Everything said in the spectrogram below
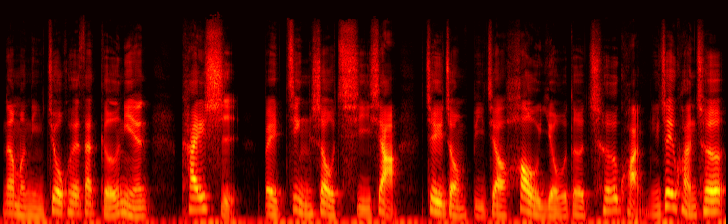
那么你就会在隔年开始被禁售旗下这种比较耗油的车款，你这款车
